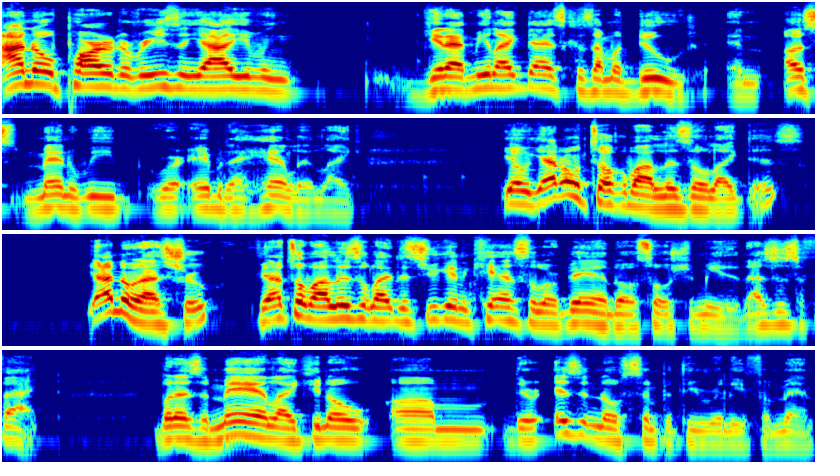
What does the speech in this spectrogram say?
I know part of the reason y'all even get at me like that is because I'm a dude, and us men we were able to handle it. Like, yo, y'all don't talk about Lizzo like this. Y'all know that's true. If y'all talk about Lizzo like this, you're getting canceled or banned on social media. That's just a fact. But as a man, like you know, um, there isn't no sympathy really for men.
